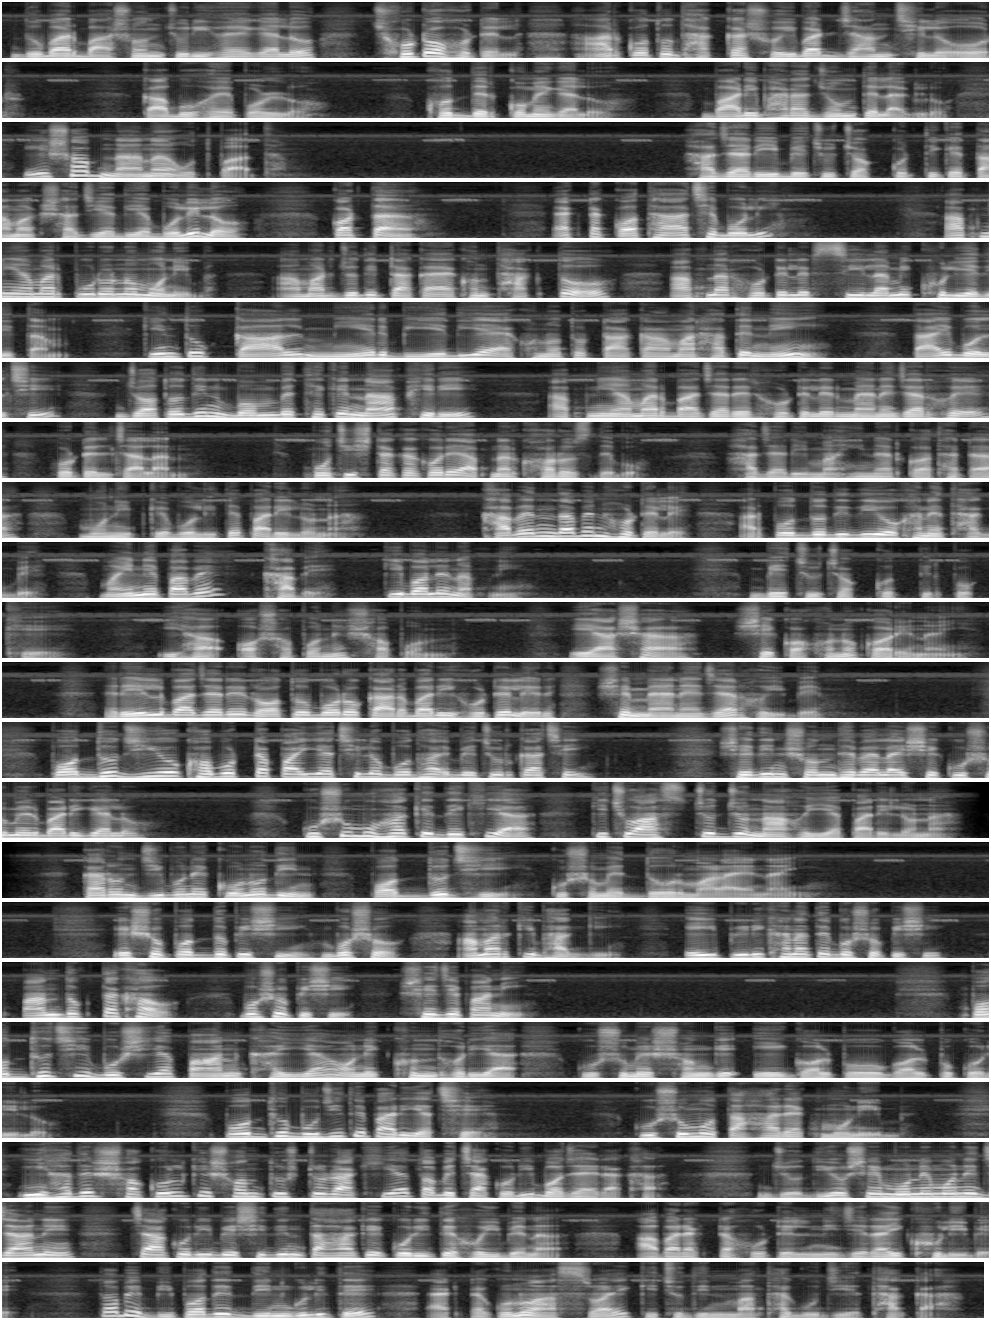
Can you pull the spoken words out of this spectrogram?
দুবার বাসন চুরি হয়ে গেল, ছোট হোটেল, আর কত ধাক্কা সইবার যান ছিল ওর। কাবু হয়ে পড়ল। খদ্দের কমে গেল। বাড়ি ভাড়া জমতে লাগল। এসব নানা উৎপাত। হাজারি বেচু চক্করটিকে তামাক সাজিয়া দিয়া বলিল, কর্তা, একটা কথা আছে বলি। আপনি আমার পুরনো মনিব। আমার যদি টাকা এখন থাকতো, আপনার হোটেলের সিল আমি খুলিয়ে দিতাম। কিন্তু কাল মেয়ের বিয়ে দিয়ে এখনও তো টাকা আমার হাতে নেই। তাই বলছি, যতদিন বোম্বে থেকে না ফিরি, আপনি আমার বাজারের হোটেলের ম্যানেজার হয়ে হোটেল চালান। পঁচিশ টাকা করে আপনার খরচ দেব। হাজারি মাহিনার কথাটা মনিবকে বলিতে পারিল না। খাবেন দাবেন হোটেলে, আর পদ্মদিদি ওখানে থাকবে। মাইনে পাবে, খাবে। কি বলেন আপনি? বেচু চক্কর্তির পক্ষে ইহা অস্বপনে স্বপন। এ আশা সে কখনো করে নাই। রেলবাজারের অত বড় কারবারি হোটেলের সে ম্যানেজার হইবে। পদ্মঝিও খবরটা পাইয়াছিল বোধহয় বেচুর কাছেই। সেদিন সন্ধেবেলায় সে কুসুমের বাড়ি গেল। কুসুম উহাকে দেখিয়া কিছু আশ্চর্য না হইয়া পারিল না, কারণ জীবনে কোনো দিন পদ্মঝি কুসুমের দৌড় মারায় নাই। এসো পদ্মপিসি বসো, আমার কি ভাগ্যি, এই পিড়িখানাতে বসো পিসি, পান্দোক্তা খাও, বসো পিসি, সে যে পানি। পদ্মঝি বসিয়া পান খাইয়া অনেকক্ষণ ধরিয়া কুসুমের সঙ্গে এই গল্প ও গল্প করিল। পদ্ম বুঝিতে পারিয়াছে, কুসুমও তাহার এক মনিব। ইহাদের সকলকে সন্তুষ্ট রাখিয়া তবে চাকরি বজায় রাখা। যদিও সে মনে মনে জানে, চাকরি বেশিদিন তাহাকে করিতে হইবে না, আবার একটা হোটেল নিজেরাই খুলিবে। তবে বিপদের দিনগুলিতে একটা কোনো আশ্রয়ে কিছুদিন মাথা গুজিয়ে থাকা।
